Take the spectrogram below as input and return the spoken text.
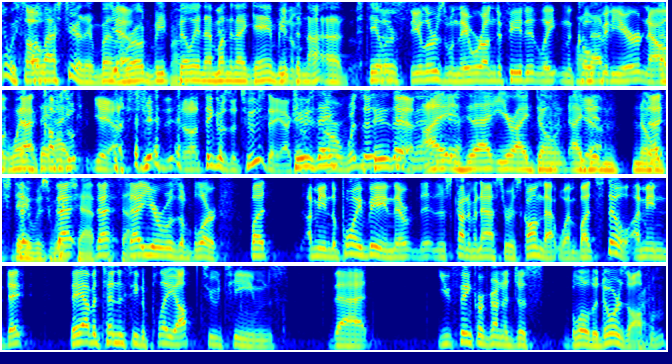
Yeah, we saw so, it last year. They went yeah, on the road, beat right. Philly in that Monday night game, beat you know, the uh, Steelers. The Steelers when they were undefeated late in the COVID that, year. Now that, that comes, night. yeah. I think it was a Tuesday actually. Tuesday or was it Tuesday? Yeah. Man, I yeah. that year I don't I yeah. didn't know that, which day that, was which that, half that, the time. That year was a blur, but I mean the point being there there's kind of an asterisk on that one, but still, I mean they they have a tendency to play up to teams that you think are going to just blow the doors off right. them,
